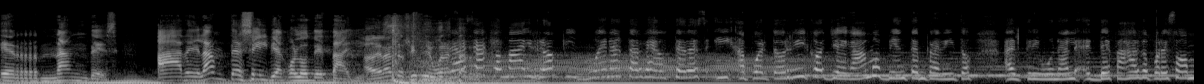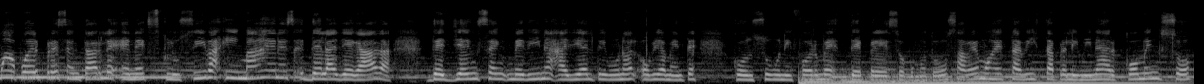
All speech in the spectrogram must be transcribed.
Hernández. Adelante, Silvia, con los detalles. Adelante, Silvia, buenas tardes. Gracias, Comay Rocky. Buenas tardes a ustedes y a Puerto Rico. Llegamos bien tempranito al Tribunal de Fajardo, por eso vamos a poder presentarle en exclusiva imágenes de la llegada de Jensen Medina allí al tribunal, obviamente con su uniforme de preso. Como todos sabemos, esta vista preliminar comenzó,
